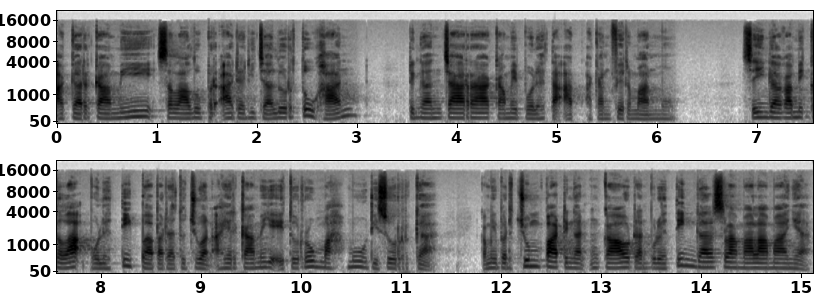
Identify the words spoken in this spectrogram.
agar kami selalu berada di jalur Tuhan dengan cara kami boleh taat akan firman-Mu. Sehingga kami kelak boleh tiba pada tujuan akhir kami yaitu rumah-Mu di surga. Kami berjumpa dengan Engkau dan boleh tinggal selama-lamanya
